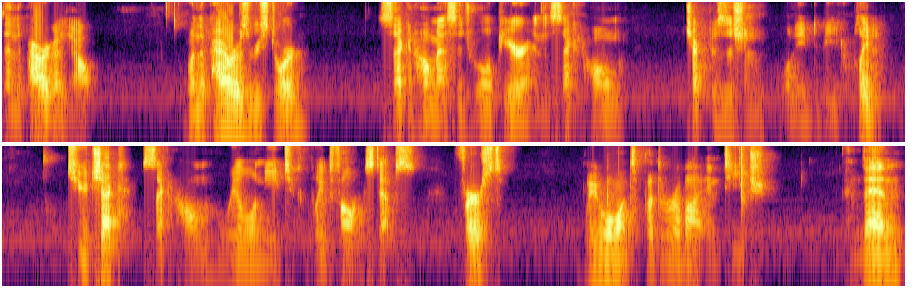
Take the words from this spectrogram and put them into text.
then the power goes out. When the power is restored, second home message will appear and the second home check position will need to be completed. To check second home, we will need to complete the following steps. First, we will want to put the robot in teach. And then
